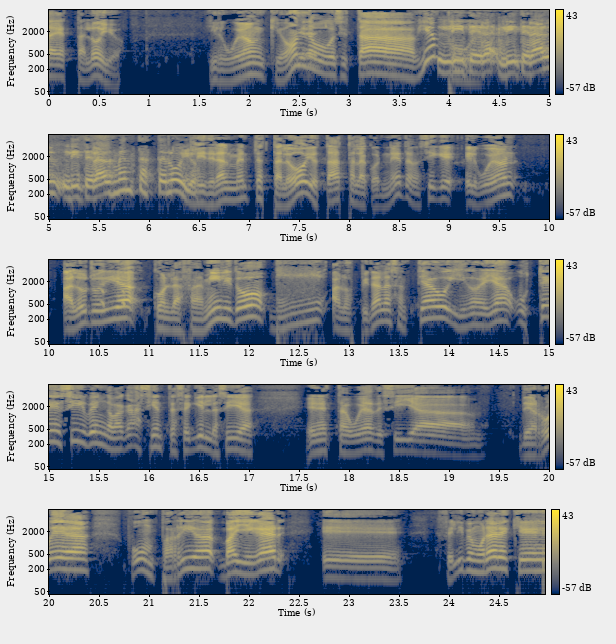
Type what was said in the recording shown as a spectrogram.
hasta el hoyo. Y el weón, ¿qué onda? Porque si está bien, po, weón. Literal, literal, literalmente hasta el hoyo. Literalmente hasta el hoyo, estaba hasta la corneta. Así que el weón al otro día, con la familia y todo, al hospital a Santiago y llegaba allá. Usted sí, venga para acá, siéntese aquí en la silla, en esta weá de silla de rueda, pum, para arriba. Va a llegar eh, Felipe Morales, que es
